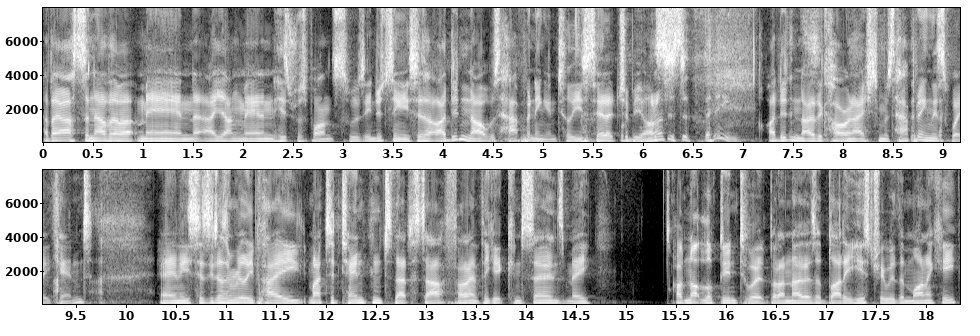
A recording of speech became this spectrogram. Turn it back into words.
Uh, they asked another man, a young man, and his response was interesting. He says, "I didn't know it was happening until you said it. To be honest, This is the thing. I didn't know the coronation was happening this weekend. And he says he doesn't really pay much attention to that stuff. I don't think it concerns me. I've not looked into it, but I know there's a bloody history with the monarchy.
